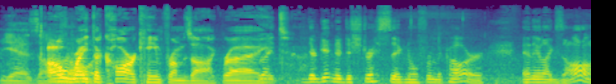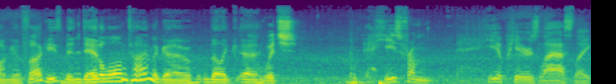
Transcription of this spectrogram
Yeah, Zog. Oh, Zog. right. The car came from Zog. Right. They're getting a distress signal from the car, and they're like, "Zog, fuck, he's been dead a long time ago." Like, uh, Which he's from. He appears last, like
